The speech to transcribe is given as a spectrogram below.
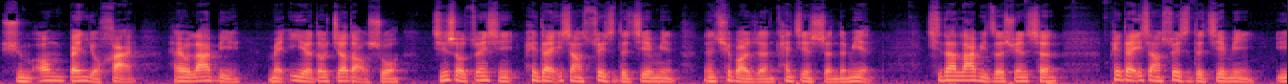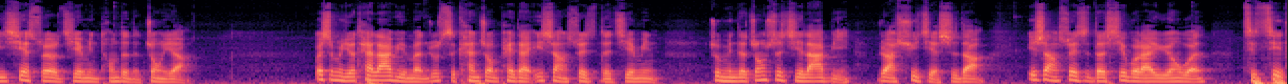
许姆欧本·犹亥，还有拉比美伊尔都教导说，谨守遵行佩戴衣裳穗子的诫命，能确保人看见神的面。其他拉比则宣称，佩戴衣裳穗子的诫命与一切所有诫命同等的重要。为什么犹太拉比们如此看重佩戴衣裳穗子的诫命？著名的中世纪拉比 Rashi 解释道：衣裳穗子的希伯来原文。Tzitzit，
